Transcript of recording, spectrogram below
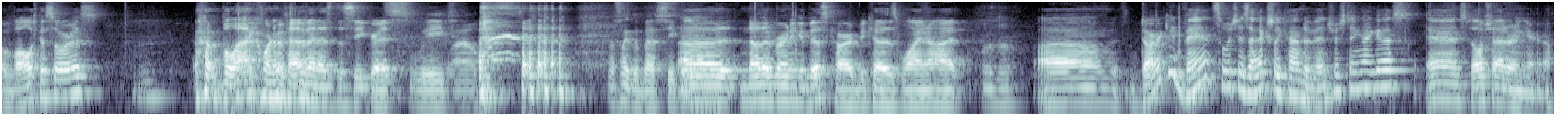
A Volcasaurus? Black Horn of Heaven as the secret. Sweet. Wow. That's like the best secret. Uh, another Burning Abyss card because why not? Uh-huh. Um, Dark Advance, which is actually kind of interesting, I guess, and Spell Shattering Arrow.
